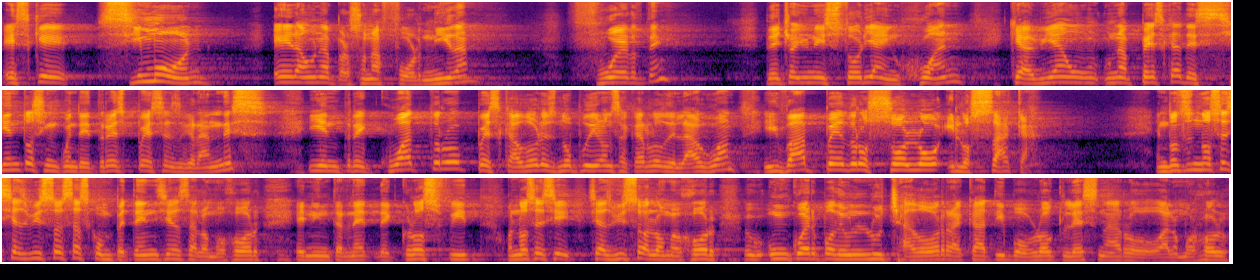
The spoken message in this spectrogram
es que Simón era una persona fornida, fuerte. De hecho hay una historia en Juan que había una pesca de 153 peces grandes y entre cuatro pescadores no pudieron sacarlo del agua y va Pedro solo y lo saca. Entonces no sé si has visto esas competencias a lo mejor en internet de CrossFit o no sé si, si has visto a lo mejor un cuerpo de un luchador acá tipo Brock Lesnar o a lo mejor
